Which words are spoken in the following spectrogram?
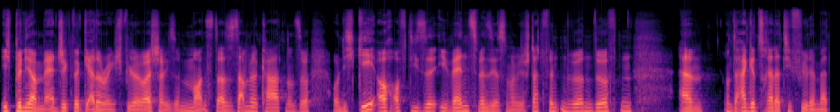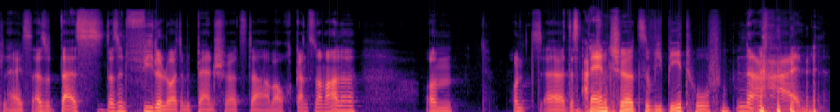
ich bin ja Magic the Gathering-Spieler, weißt schon, diese Monster-Sammelkarten und so. Und ich gehe auch auf diese Events, wenn sie jetzt mal wieder stattfinden würden, dürften. Ähm, und da gibt es relativ viele Metalheads. Also da ist, da sind viele Leute mit Bandshirts da, aber auch ganz normale. Um, und äh, das Bandshirts, so wie Beethoven. Nein.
